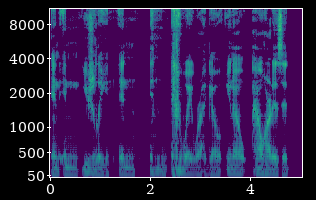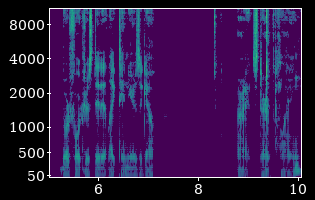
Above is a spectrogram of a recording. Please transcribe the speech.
and in usually in in, a way where I go, you know, how hard is it? Dwarf Fortress did it like ten years ago. All right, start playing.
